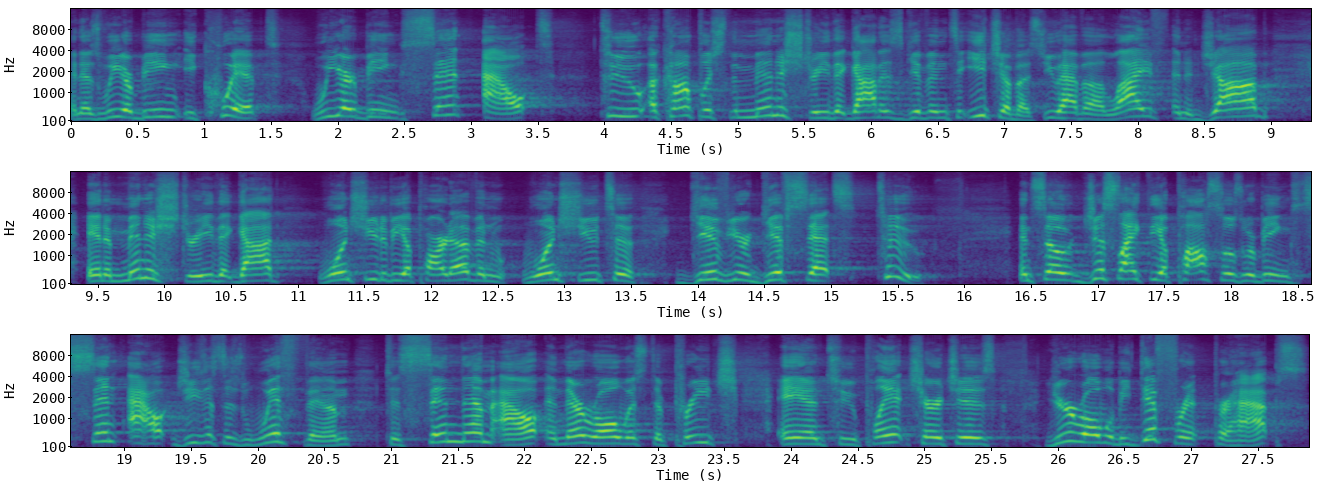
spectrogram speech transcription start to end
and as we are being equipped, we are being sent out to accomplish the ministry that God has given to each of us. You have a life and a job and a ministry that God wants you to be a part of and wants you to give your gift sets to. And so, just like the apostles were being sent out, Jesus is with them to send them out, and their role was to preach and to plant churches. Your role will be different, perhaps,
